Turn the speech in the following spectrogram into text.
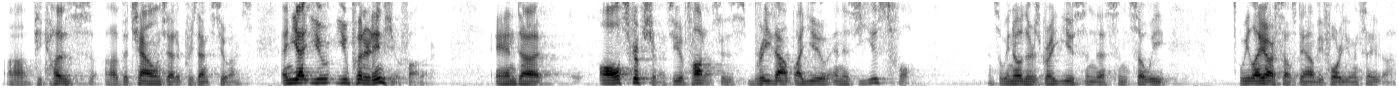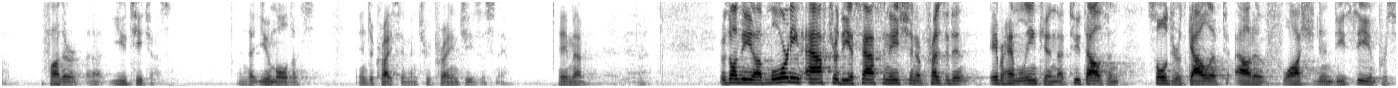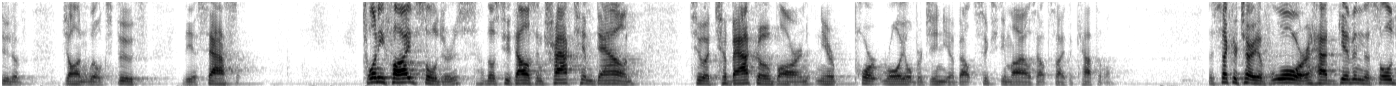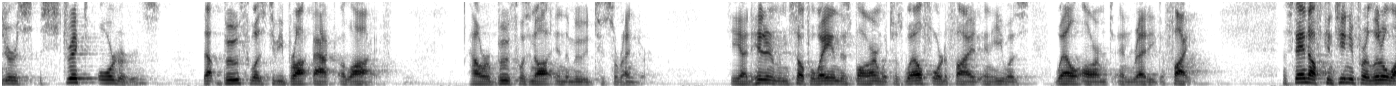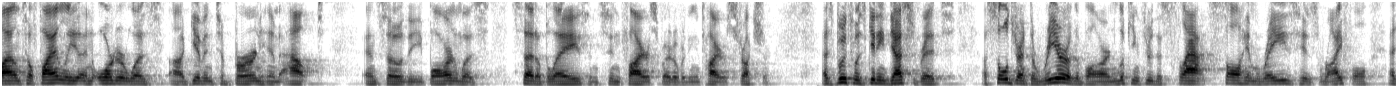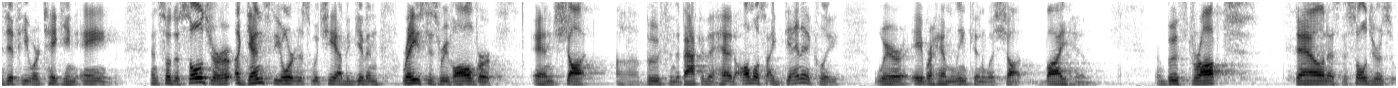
uh, because of the challenge that it presents to us. And yet you, you put it in here, Father. And uh, all scripture, as you have taught us, is breathed out by you and is useful. And so we know there's great use in this. And so we, we lay ourselves down before you and say, oh, Father, uh, you teach us and that you mold us into Christ's image. We pray in Jesus' name. Amen. It was on the uh, morning after the assassination of President Abraham Lincoln that 2,000 soldiers galloped out of Washington, D.C. in pursuit of John Wilkes Booth, the assassin. 25 soldiers, those 2,000, tracked him down to a tobacco barn near Port Royal, Virginia, about 60 miles outside the capital. The Secretary of War had given the soldiers strict orders that Booth was to be brought back alive. However, Booth was not in the mood to surrender. He had hidden himself away in this barn, which was well fortified, and he was well armed and ready to fight. The standoff continued for a little while until finally an order was uh, given to burn him out. And so the barn was set ablaze, and soon fire spread over the entire structure. As Booth was getting desperate, a soldier at the rear of the barn, looking through the slats, saw him raise his rifle as if he were taking aim. And so the soldier, against the orders which he had been given, raised his revolver and shot uh, Booth in the back of the head, almost identically where Abraham Lincoln was shot by him. And Booth dropped down as the soldiers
